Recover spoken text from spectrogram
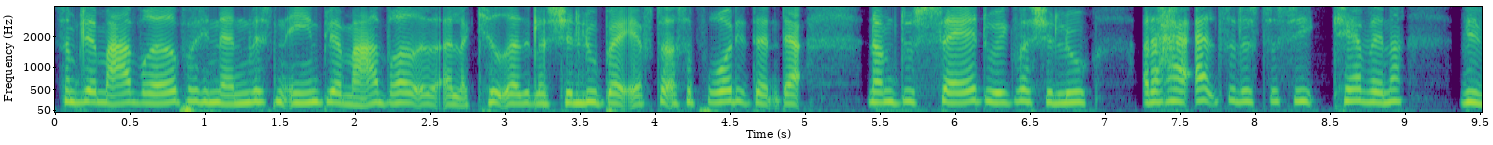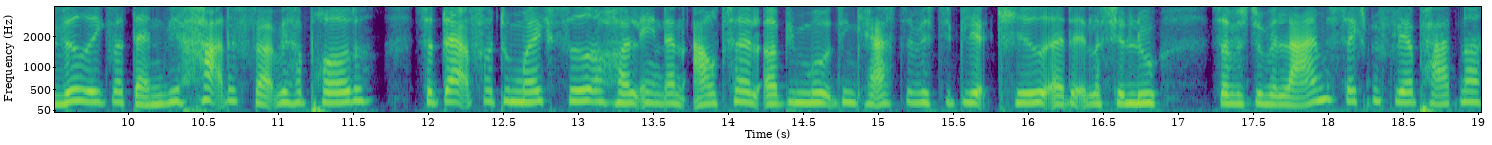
som bliver meget vrede på hinanden, hvis den ene bliver meget vred eller ked af det, eller jaloux bagefter, og så bruger de den der, når du sagde, du ikke var jaloux, og der har jeg altid lyst til at sige, kære venner, vi ved ikke, hvordan vi har det, før vi har prøvet det. Så derfor, du må ikke sidde og holde en eller anden aftale op imod din kæreste, hvis de bliver kede af det eller jaloux. Så hvis du vil lege med sex med flere partnere,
